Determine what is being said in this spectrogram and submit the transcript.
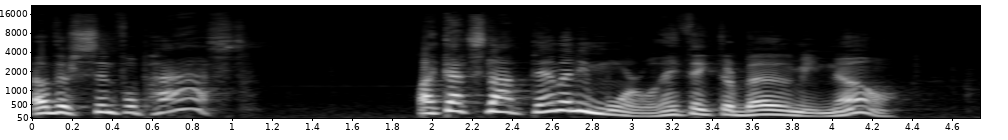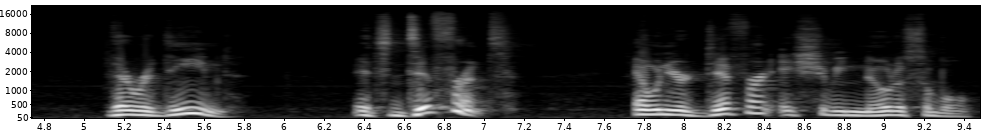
of their sinful past. Like that's not them anymore. Well, they think they're better than me. No, they're redeemed. It's different. And when you're different, it should be noticeable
